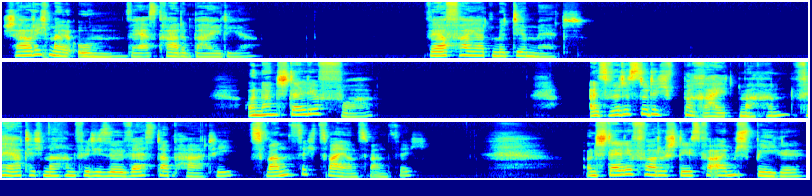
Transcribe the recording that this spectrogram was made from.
Schau dich mal um, wer ist gerade bei dir? Wer feiert mit dir mit? Und dann stell dir vor, als würdest du dich bereit machen, fertig machen für die Silvesterparty 2022. Und stell dir vor, du stehst vor einem Spiegel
